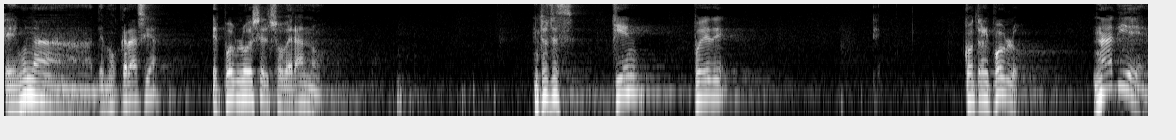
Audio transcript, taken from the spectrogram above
En una democracia el pueblo es el soberano. Entonces, ¿quién puede contra el pueblo? Nadie.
